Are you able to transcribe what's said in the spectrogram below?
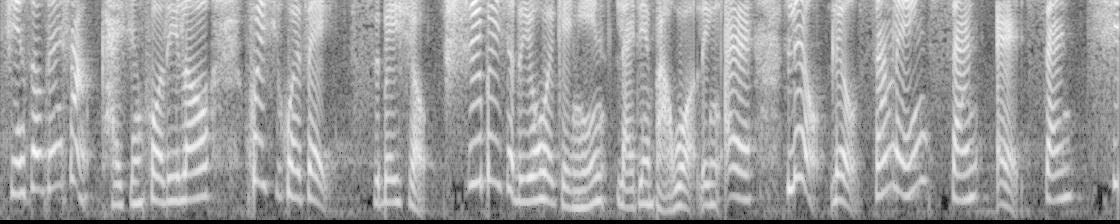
轻松跟上，开心获利喽！会期会费四倍手、十倍手的优惠给您，来电把握零二六六三零三二三七。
